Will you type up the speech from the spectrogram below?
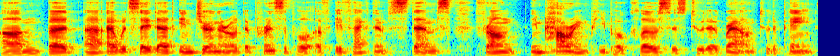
Um, but uh, I would say that in general, the principle of effective stems from empowering people closest to the ground, to the pain.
